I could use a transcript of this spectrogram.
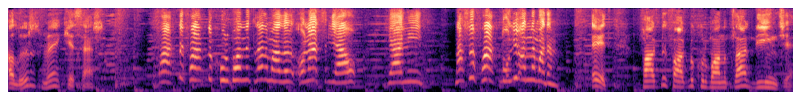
alır ve keser. Farklı farklı kurbanlıklar mı alır? O nasıl ya? Yani nasıl farklı oluyor anlamadım. Evet, farklı farklı kurbanlıklar deyince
